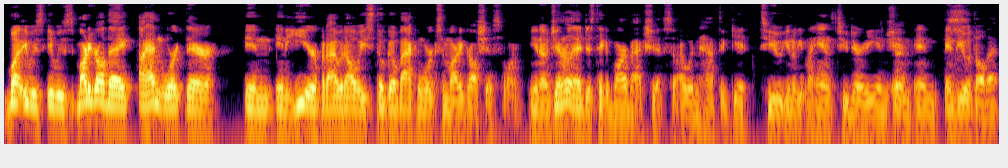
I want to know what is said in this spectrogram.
but it was it was Mardi Gras day. I hadn't worked there in in a year, but I would always still go back and work some Mardi Gras shifts for him. You know, generally I'd just take a bar back shift, so I wouldn't have to get too you know get my hands too dirty and sure. and, and and deal with all that.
